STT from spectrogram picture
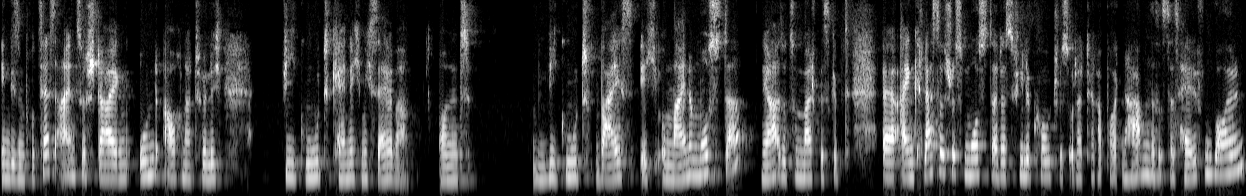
in diesen Prozess einzusteigen und auch natürlich, wie gut kenne ich mich selber und wie gut weiß ich um meine Muster ja, also zum Beispiel, es gibt äh, ein klassisches Muster, das viele Coaches oder Therapeuten haben, das ist das Helfen wollen.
